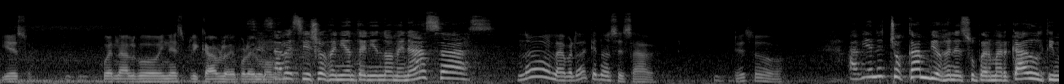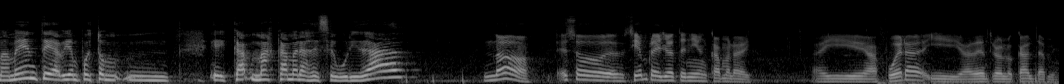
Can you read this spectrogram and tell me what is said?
y eso. Fue algo inexplicable por el momento. ¿Se sabe si ellos venían teniendo amenazas? No, la verdad que no se sabe. Eso... ¿Habían hecho cambios en el supermercado últimamente? ¿Habían puesto mm, eh, más cámaras de seguridad? No, eso siempre ellos tenían cámara ahí. Ahí afuera y adentro del local también.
